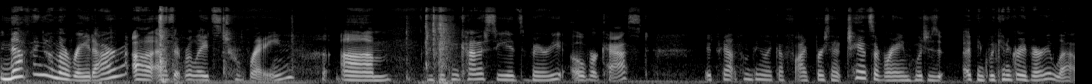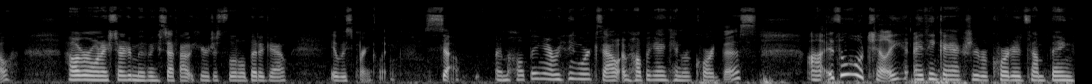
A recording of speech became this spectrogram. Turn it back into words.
nothing on the radar uh, as it relates to rain. Um, as you can kind of see, it's very overcast. It's got something like a 5% chance of rain, which is, I think we can agree, very low. However, when I started moving stuff out here just a little bit ago, it was sprinkling. So I'm hoping everything works out. I'm hoping I can record this. Uh, it's a little chilly. I think I actually recorded something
